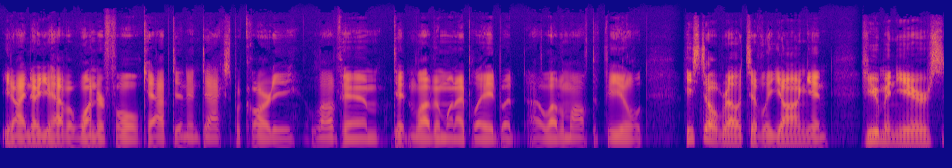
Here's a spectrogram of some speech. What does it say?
You know, I know you have a wonderful captain in Dax McCarty. Love him. Didn't love him when I played, but I love him off the field he's still relatively young in human years,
